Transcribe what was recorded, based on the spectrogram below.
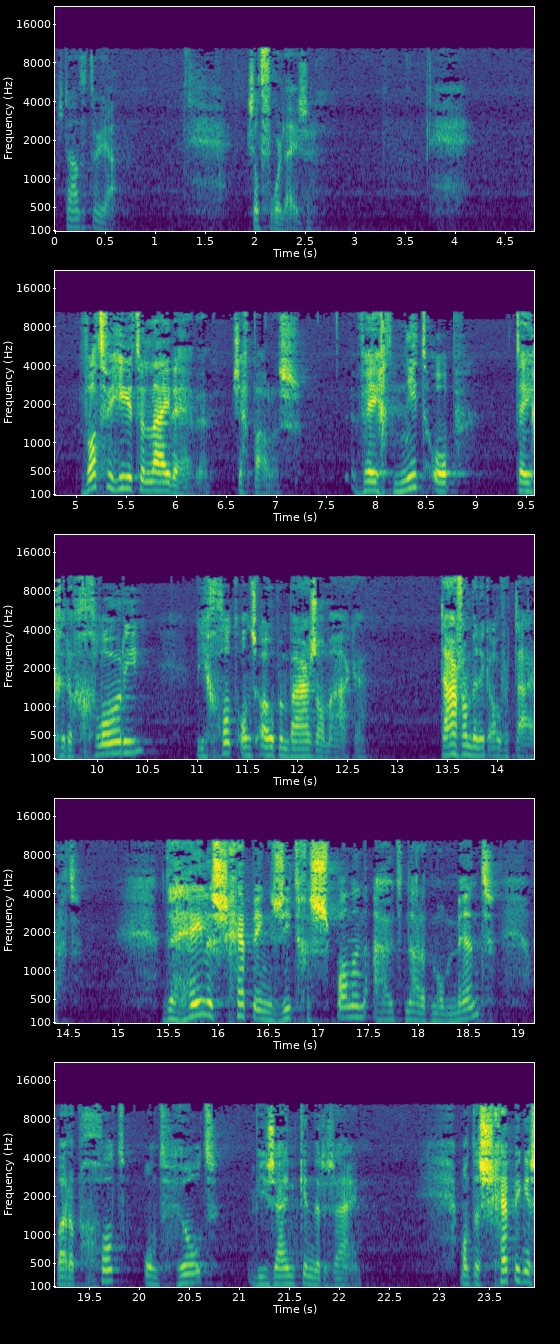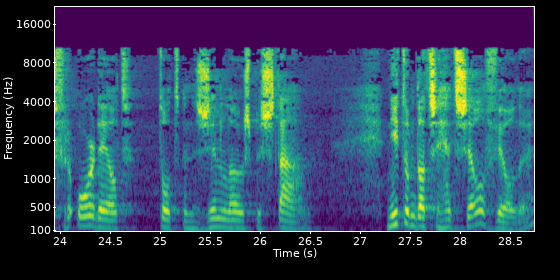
Staat het er? Ja. Ik zal het voorlezen. Wat we hier te lijden hebben, zegt Paulus, weegt niet op tegen de glorie die God ons openbaar zal maken. Daarvan ben ik overtuigd. De hele schepping ziet gespannen uit naar het moment waarop God onthult wie zijn kinderen zijn. Want de schepping is veroordeeld tot een zinloos bestaan. Niet omdat ze het zelf wilde,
